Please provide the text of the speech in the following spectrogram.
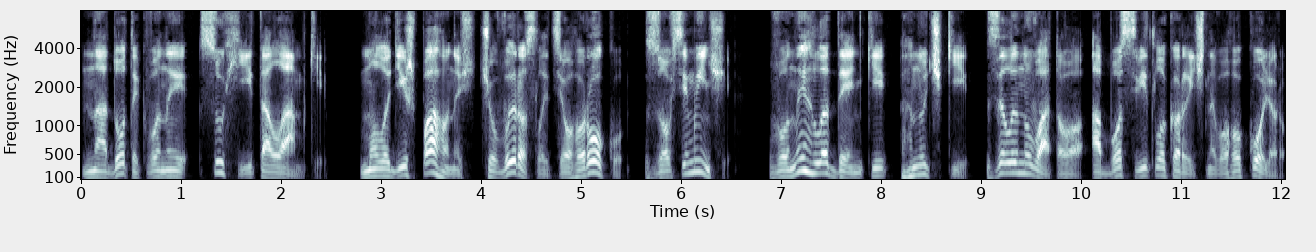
На дотик вони сухі та ламкі. Молоді ж пагони, що виросли цього року, зовсім інші. Вони гладенькі, гнучкі, зеленуватого або світло-коричневого кольору.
